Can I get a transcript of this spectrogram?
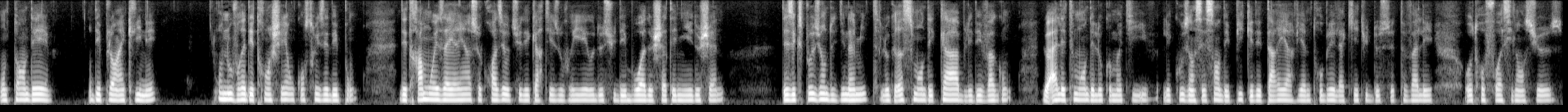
on tendait des plans inclinés, on ouvrait des tranchées, on construisait des ponts, des tramways aériens se croisaient au-dessus des quartiers ouvriers, au-dessus des bois de châtaigniers et de chênes. Des explosions de dynamite, le graissement des câbles et des wagons, le halètement des locomotives, les coups incessants des pics et des tarières viennent troubler la quiétude de cette vallée autrefois silencieuse.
